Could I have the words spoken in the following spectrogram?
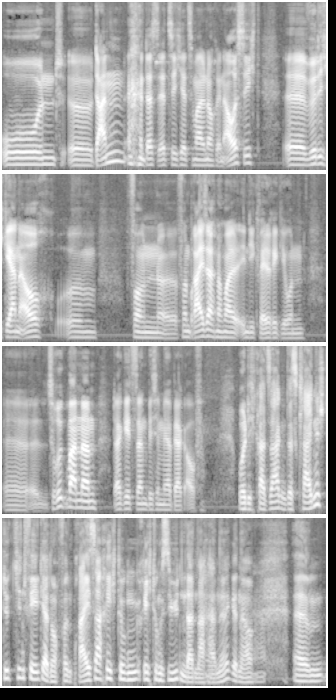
Und äh, dann, das setze ich jetzt mal noch in Aussicht, äh, würde ich gern auch ähm, von, äh, von Breisach nochmal in die Quellregion äh, zurückwandern. Da geht es dann ein bisschen mehr bergauf. Wollte ich gerade sagen, das kleine Stückchen fehlt ja noch von Breisach Richtung, Richtung Süden dann nachher, ja. ne? Genau. Ja. Ähm,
